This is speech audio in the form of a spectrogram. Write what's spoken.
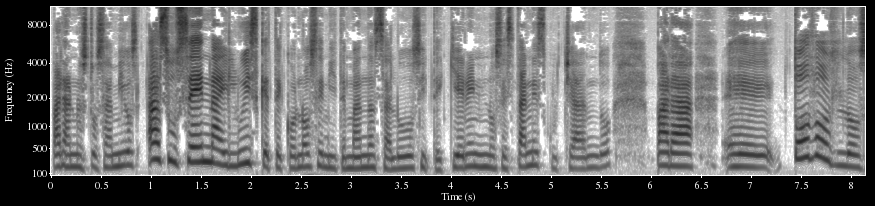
para nuestros amigos, Azucena y Luis que te conocen y te mandan saludos y te quieren y nos están escuchando, para eh, todos los,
